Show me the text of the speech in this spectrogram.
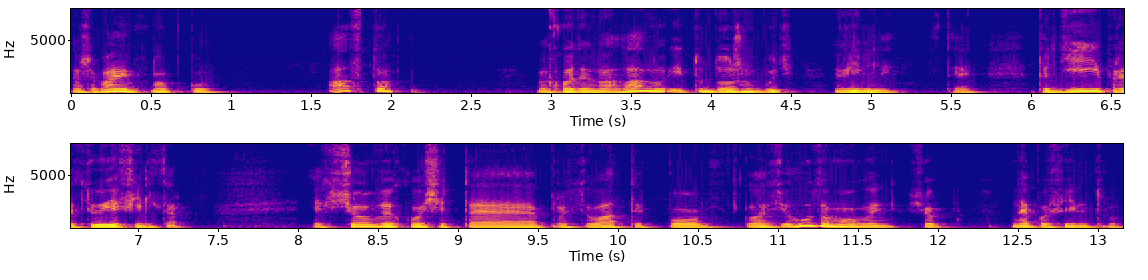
нажимаємо кнопку авто, виходимо на главну і тут должен бути вільний. стоять. Тоді працює фільтр. Якщо ви хочете працювати по ланцюгу замовлень, щоб не по фільтру,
